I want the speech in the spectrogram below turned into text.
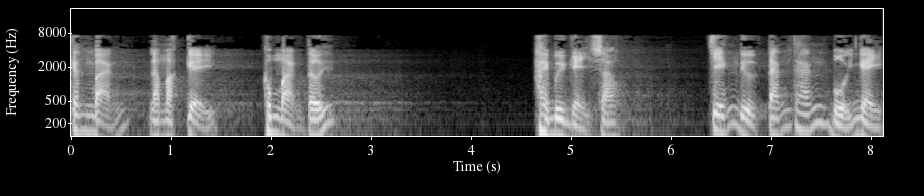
căn bản là mặc kệ không màng tới. Hai mươi ngày sau, chén được tán tháng mỗi ngày,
